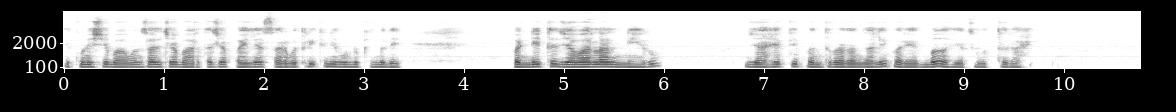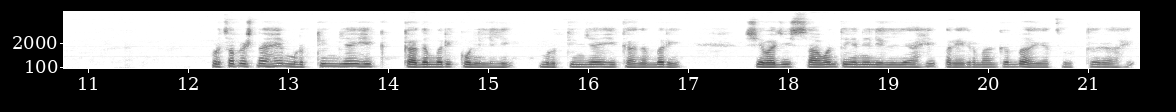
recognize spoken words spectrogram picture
एकोणीसशे बावन्न सालच्या भारताच्या पहिल्या सार्वत्रिक निवडणुकीमध्ये पंडित जवाहरलाल नेहरू जे आहेत ते पंतप्रधान झाले. पर्याय ब याचं उत्तर आहे. पुढचा प्रश्न आहे मृत्युंजय ही कादंबरी कोणी लिहिली? मृत्युंजय ही कादंबरी शिवाजी सावंत यांनी लिहिलेली आहे. पर्याय क्रमांक ब याचं उत्तर आहे.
